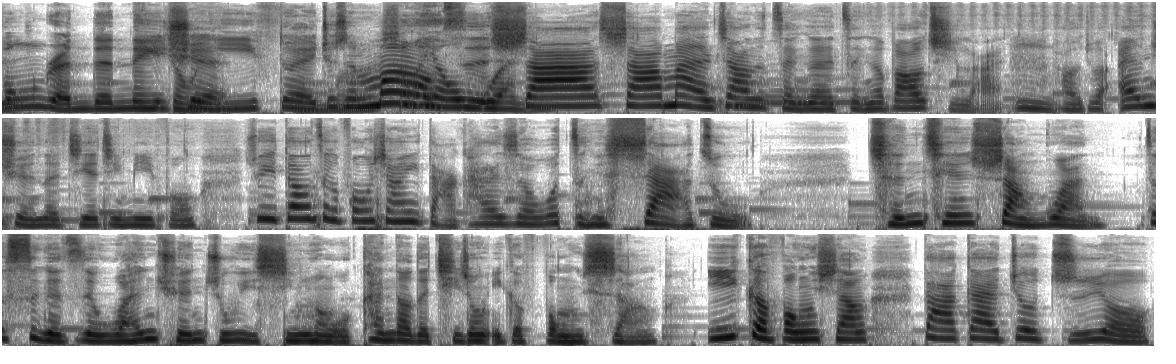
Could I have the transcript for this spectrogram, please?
蜂人的那种衣服，对，就是帽子、纱纱幔这样子，整个整个包起来，嗯，好就安全的接近蜜蜂。所以当这个蜂箱一打开的时候，我整个吓住，成千上万。这四个字完全足以形容我看到的其中一个风箱，一个风箱大概就只有。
